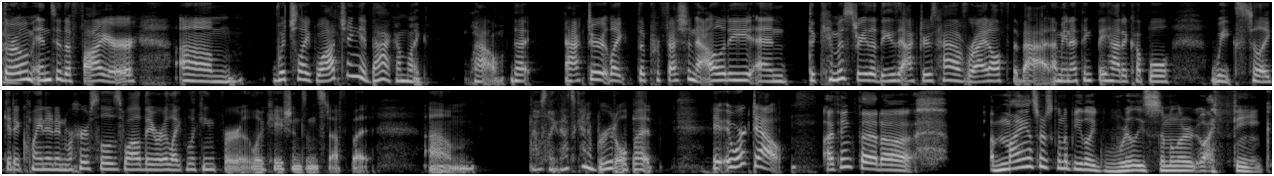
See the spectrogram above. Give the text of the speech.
throw him into the fire. Um, which like watching it back, I'm like, wow, that actor, like the professionality and the chemistry that these actors have right off the bat. I mean, I think they had a couple weeks to like get acquainted in rehearsals while they were like looking for locations and stuff. But um, I was like, that's kind of brutal, but it, it worked out. I think that uh my answer is going to be like really similar I think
